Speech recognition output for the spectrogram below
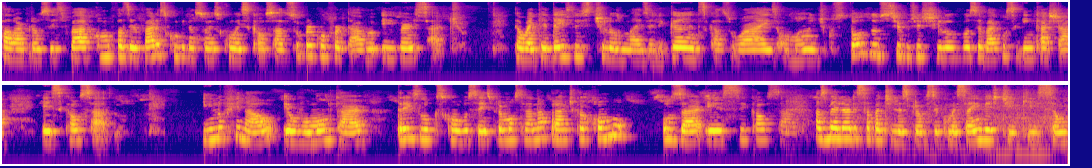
falar para vocês como fazer várias combinações com esse calçado super confortável e versátil. Então vai ter desde os estilos mais elegantes, casuais, românticos, todos os tipos de estilo você vai conseguir encaixar esse calçado. E no final eu vou montar três looks com vocês para mostrar na prática como usar esse calçado. As melhores sapatilhas para você começar a investir que são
